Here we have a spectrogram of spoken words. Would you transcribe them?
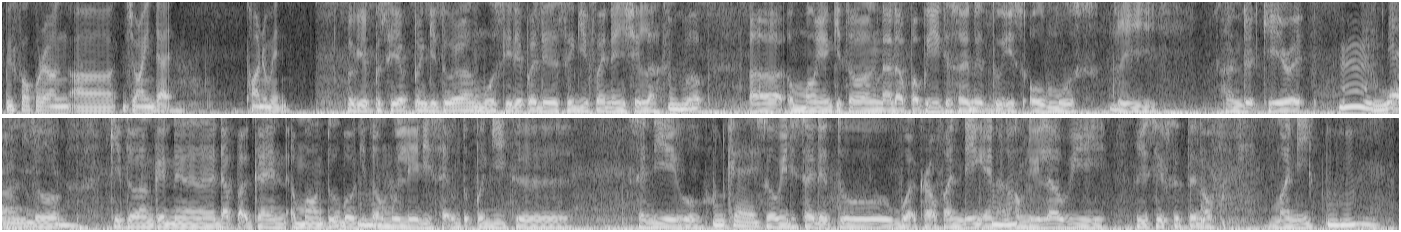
Before korang uh, Join that Tournament Okay, persiapan kita orang mostly daripada segi financial lah sebab mm-hmm. uh, amount yang kita orang nak dapat pergi ke sana tu is almost 300k right? Hmm, yes. Uh, so kita orang kena dapatkan amount tu baru kita orang boleh decide untuk pergi ke San Diego. Okay So we decided to buat crowdfunding and mm-hmm. alhamdulillah we receive certain of money. Mm-hmm.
